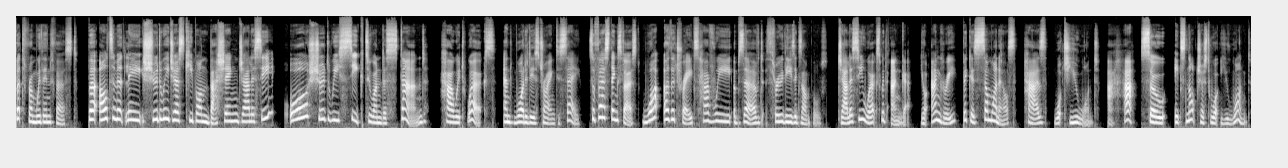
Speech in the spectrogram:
but from within first. But ultimately, should we just keep on bashing jealousy or should we seek to understand how it works and what it is trying to say. So, first things first, what other traits have we observed through these examples? Jealousy works with anger. You're angry because someone else has what you want. Aha! So it's not just what you want,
